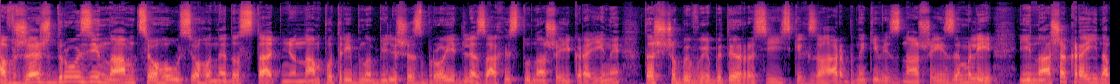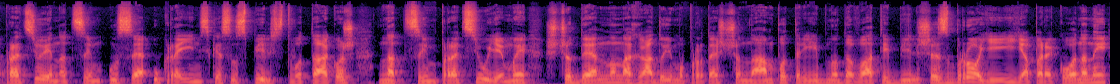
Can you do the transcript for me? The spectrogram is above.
А вже ж, друзі, нам цього усього недостатньо. Нам потрібно більше зброї для захисту нашої країни та щоб вибити російських загарбників із нашої землі. І наша країна працює над цим. Усе українське суспільство також над цим працює. Ми щоденно нагадуємо про те, що нам потрібно давати більше зброї. І я переконаний,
